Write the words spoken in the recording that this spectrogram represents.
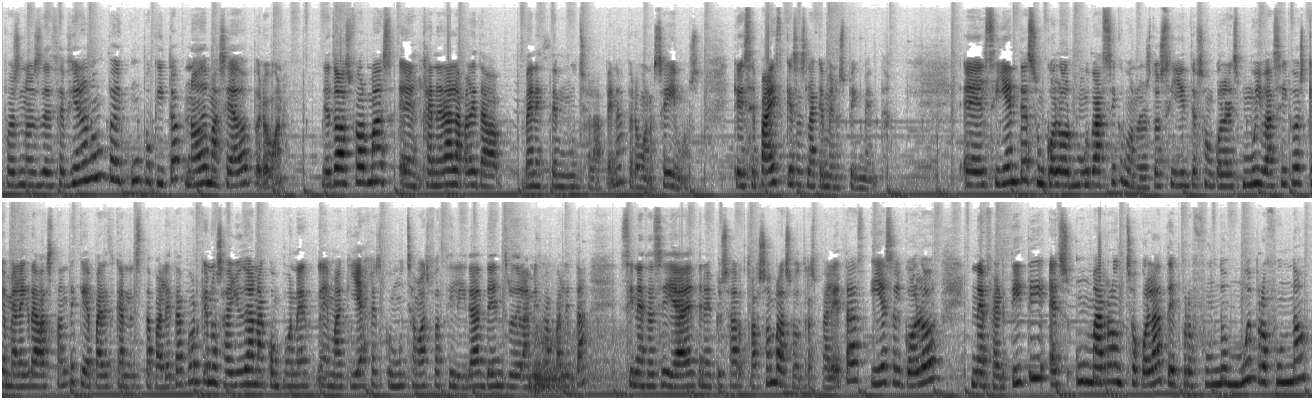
pues nos decepcionan un, un poquito, no demasiado, pero bueno, de todas formas, en general la paleta merece mucho la pena, pero bueno, seguimos. Que sepáis que esa es la que menos pigmenta. El siguiente es un color muy básico, bueno los dos siguientes son colores muy básicos que me alegra bastante que aparezcan en esta paleta porque nos ayudan a componer eh, maquillajes con mucha más facilidad dentro de la misma paleta sin necesidad de tener que usar otras sombras o otras paletas y es el color Nefertiti, es un marrón chocolate profundo, muy profundo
